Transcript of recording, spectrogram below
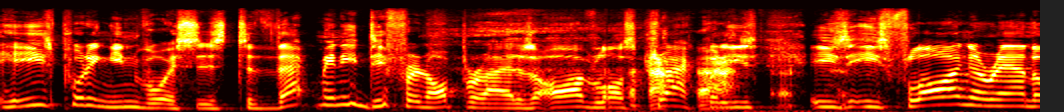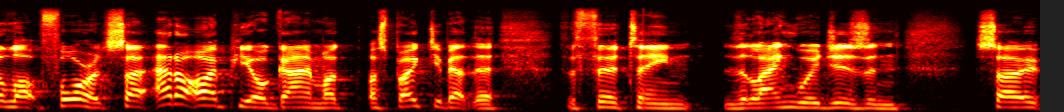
he's putting invoices to that many different operators. I've lost track, but he's he's he's flying around a lot for it. So at an IPL game, I, I spoke to you about the the 13 the languages, and so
